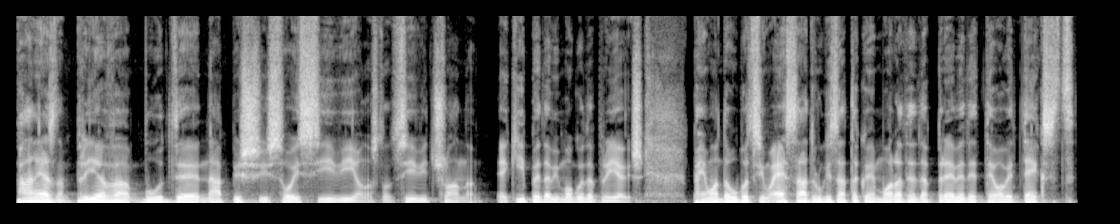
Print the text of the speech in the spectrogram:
pa ne znam, prijava bude napiši svoj CV, odnosno CV člana ekipe da bi mogo da prijaviš. Pa im onda ubacimo, e sad drugi zatak je morate da prevedete ovaj tekst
